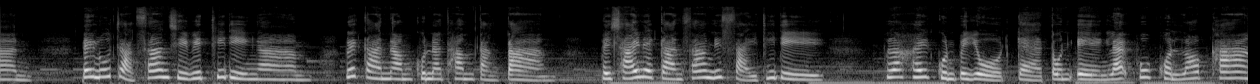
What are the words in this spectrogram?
าร ได้รู้จักสร้างชีวิตที่ดีงาม ด้วยการนำคุณธรรมต่างๆ ไปใช้ในการสร้างนิสัยที่ดี เพื่อให้คุณประโยชน์แก่ตนเองและผู้คนรอบข้าง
